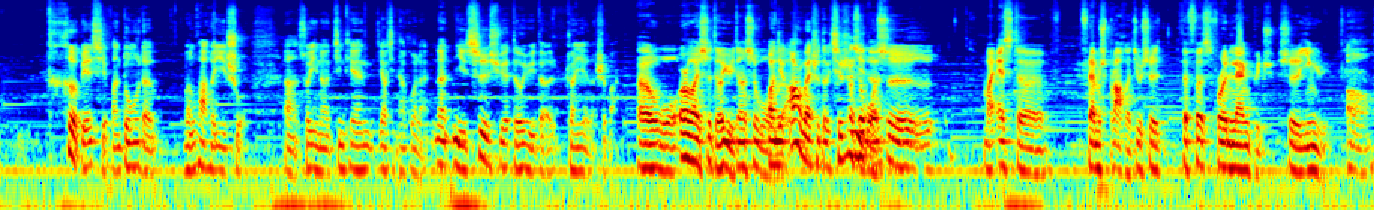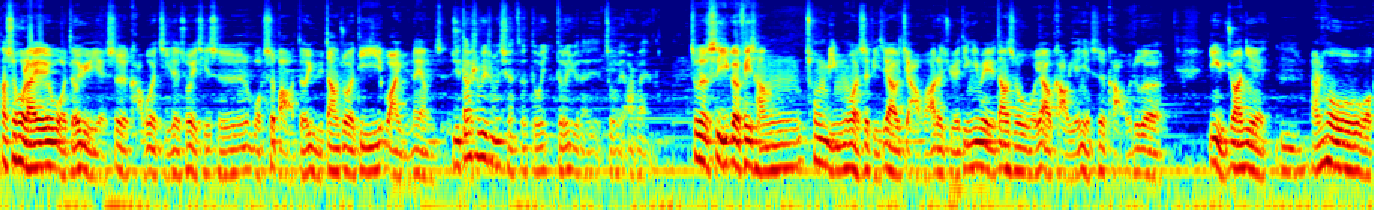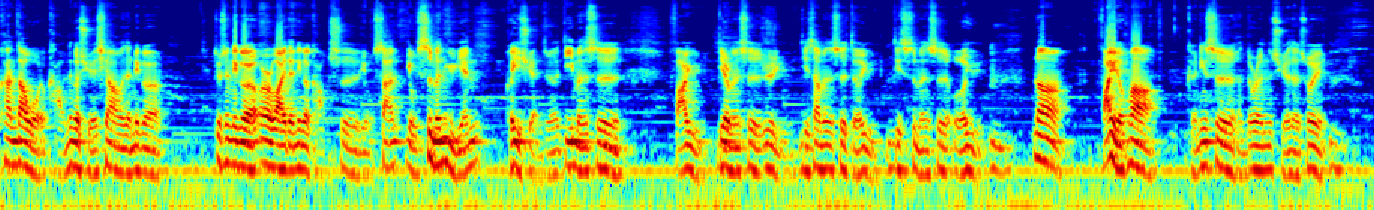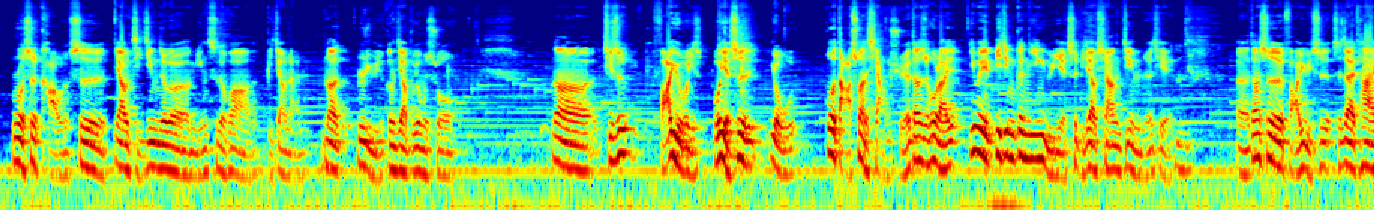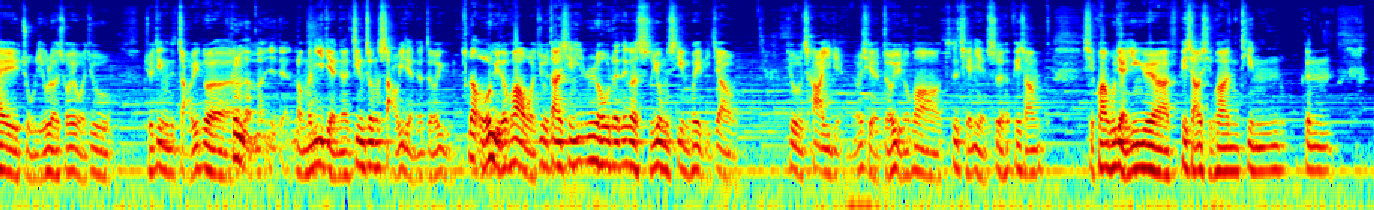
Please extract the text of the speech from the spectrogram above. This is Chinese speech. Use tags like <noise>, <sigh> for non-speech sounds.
特别喜欢东欧的文化和艺术。呃，所以呢，今天邀请他过来。那你是学德语的专业的是吧？呃，我二外是德语，但是我哦，你二外是德语，其实是我是 my est Flemish Sprache，就是 the first foreign language 是英语哦。但是后来我德语也是考过级的，所以其实我是把德语当做第一外语那样子。你当时为什么选择德德语来作为二外呢？这个是一个非常聪明或者是比较狡猾的决定，因为当时我要考研也是考这个英语专业，嗯，然后我看到我考那个学校的那个，就是那个二外的那个考试有三有四门语言可以选择，第一门是法语，第二门是日语，第三门是德语，第四门是俄语，嗯，那法语的话肯定是很多人学的，所以。如果是考试要挤进这个名次的话，比较难。那日语更加不用说。那其实法语我也我也是有过打算想学，但是后来因为毕竟跟英语也是比较相近，而且，呃，但是法语是实在太主流了，所以我就决定找一个更冷门一点、冷门一点的、竞争少一点的德语。那俄语的话，我就担心日后的那个实用性会比较。就差一点，而且德语的话，之前也是非常喜欢古典音乐啊，非常喜欢听跟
